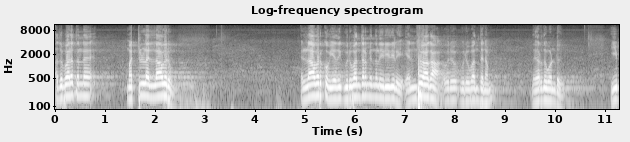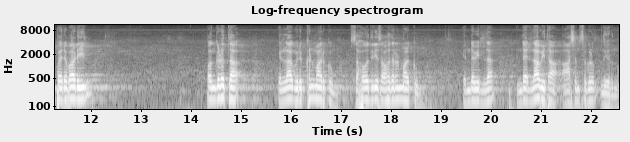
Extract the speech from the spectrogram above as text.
അതുപോലെ തന്നെ മറ്റുള്ള എല്ലാവരും എല്ലാവർക്കും ഏത് ഗുരുവന്ദനം എന്നുള്ള രീതിയിൽ എന്റെ വക ഒരു ഗുരുവന്ദനം നേർന്നുകൊണ്ട് ഈ പരിപാടിയിൽ പങ്കെടുത്ത എല്ലാ ഗുരുക്കന്മാർക്കും സഹോദരി സഹോദരന്മാർക്കും എന്റെ വില്ല എന്റെ എല്ലാവിധ ആശംസകളും നേരുന്നു.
